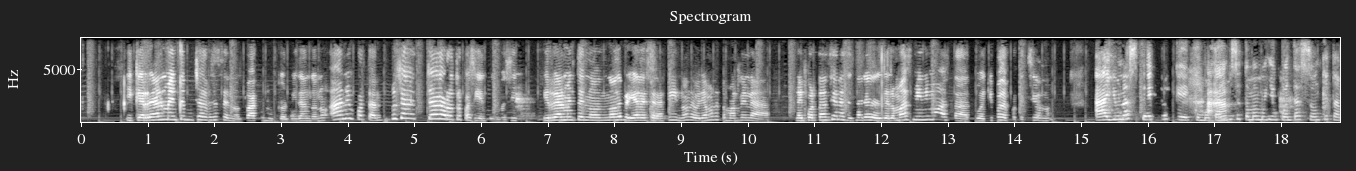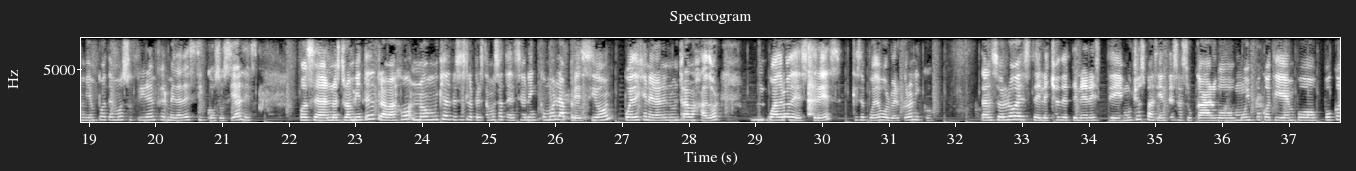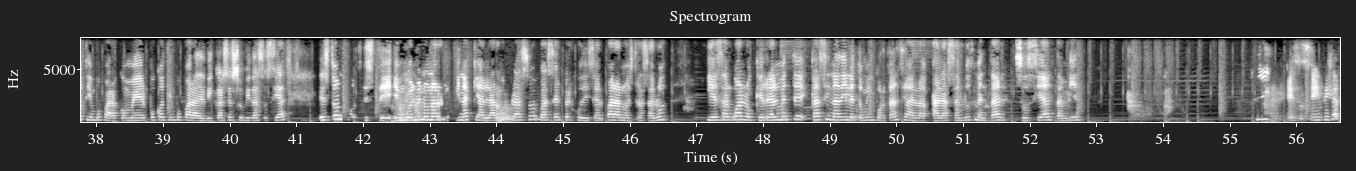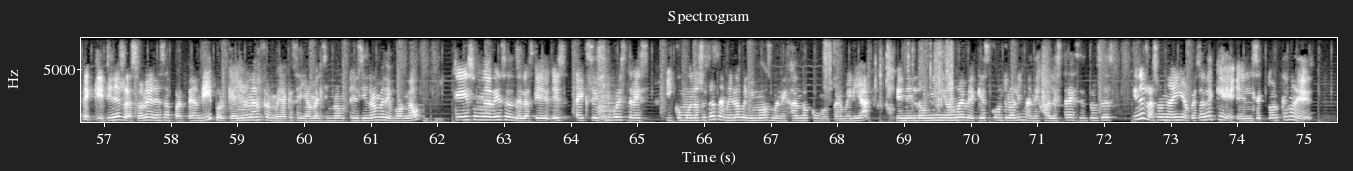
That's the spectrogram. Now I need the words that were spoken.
Y que realmente muchas veces se nos va como que olvidando, ¿no? Ah, no importa, pues ya, ya agarró otro paciente, así. Y realmente no, no debería de ser así, ¿no? Deberíamos de tomarle la, la importancia necesaria desde lo más mínimo hasta tu equipo de protección, ¿no? Hay un aspecto que como tal no se toma muy en cuenta son que también podemos sufrir enfermedades psicosociales. O sea, nuestro ambiente de trabajo no muchas veces le prestamos atención en cómo la presión puede generar en un trabajador un cuadro de estrés que se puede volver crónico. Tan solo este, el hecho de tener este, muchos pacientes a su cargo, muy poco tiempo, poco tiempo para comer, poco tiempo para dedicarse a su vida social, esto nos este, envuelve en una rutina que a largo plazo va a ser perjudicial para nuestra salud y es algo a lo que realmente casi nadie le toma importancia, a la, salud mental, social también. Sí, eso sí, fíjate que tienes razón en esa parte, Andy, porque hay una enfermedad que se llama el síndrome, el síndrome de burnout, que es una de esas de las que es excesivo estrés. Y como nosotros también lo venimos manejando como enfermería, en el dominio 9, que es control y manejo al estrés. Entonces, tienes razón ahí, a pesar de que el sector que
